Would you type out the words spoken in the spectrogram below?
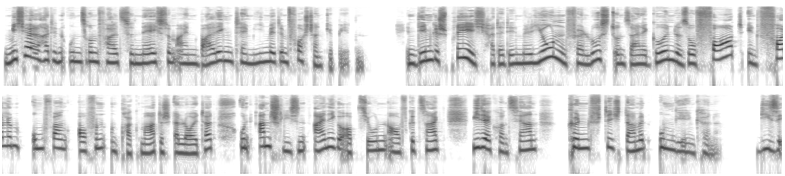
Michael hat in unserem Fall zunächst um einen baldigen Termin mit dem Vorstand gebeten. In dem Gespräch hat er den Millionenverlust und seine Gründe sofort in vollem Umfang offen und pragmatisch erläutert und anschließend einige Optionen aufgezeigt, wie der Konzern künftig damit umgehen könne. Diese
